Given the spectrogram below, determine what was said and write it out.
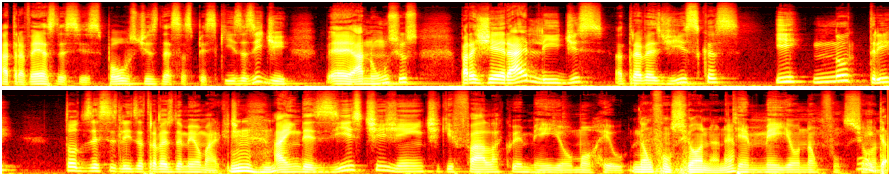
através desses posts, dessas pesquisas e de é, anúncios, para gerar leads através de iscas e nutrir todos esses leads através do e-mail marketing. Uhum. Ainda existe gente que fala que o e-mail morreu. Não funciona, né? Que e-mail não funciona. Então,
